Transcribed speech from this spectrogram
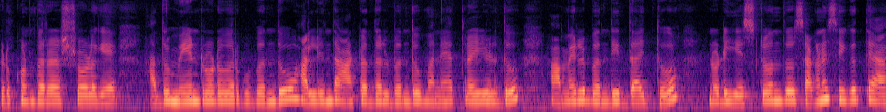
ಹಿಡ್ಕೊಂಡು ಬರೋ ಅಷ್ಟರೊಳಗೆ ಅದು ಮೇನ್ ರೋಡ್ವರೆಗೂ ಬಂದು ಅಲ್ಲಿಂದ ಆಟೋದಲ್ಲಿ ಬಂದು ಮನೆ ಹತ್ರ ಇಳಿದು ಆಮೇಲೆ ಬಂದಿದ್ದಾಯಿತು. ನೋಡಿ, ಎಷ್ಟೊಂದು ಸಗಣಿ ಸಿಗುತ್ತೆ ಆ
